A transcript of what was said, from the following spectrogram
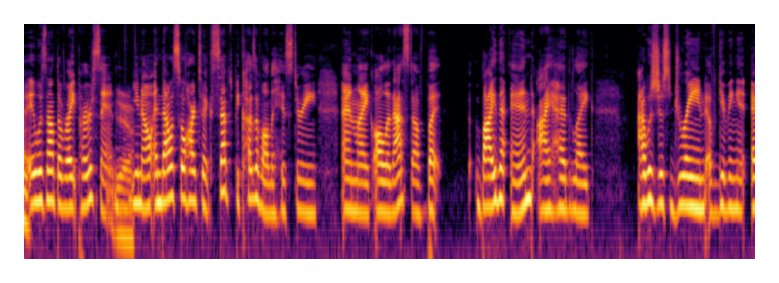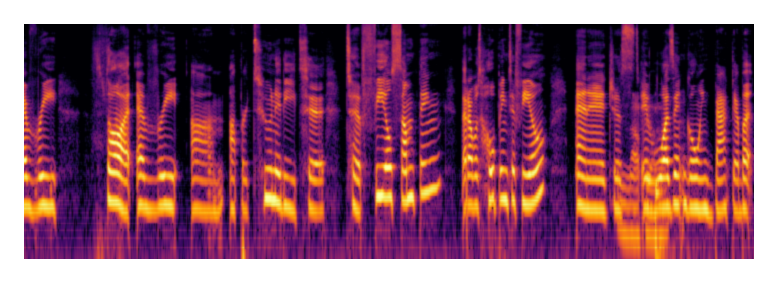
it was not the right person, Yeah. you know, and that was so hard to accept because of all the history and like all of that stuff. But by the end, I had like I was just drained of giving it every thought, every um, opportunity to to feel something that I was hoping to feel, and it just it it. wasn't going back there. But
